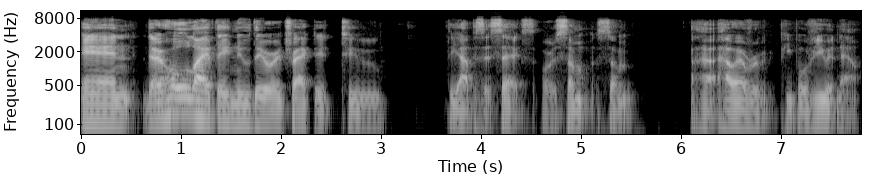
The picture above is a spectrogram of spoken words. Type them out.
And their whole life, they knew they were attracted to the opposite sex, or some some however people view it now.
